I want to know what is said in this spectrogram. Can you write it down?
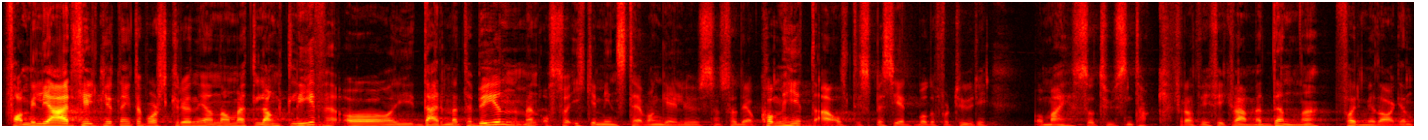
familiær tilknytning til Porsgrunn gjennom et langt liv, og dermed til byen, men også ikke minst til evangeliuset. Så det å komme hit er alltid spesielt både for Turi og meg, så tusen takk for at vi fikk være med denne formiddagen.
